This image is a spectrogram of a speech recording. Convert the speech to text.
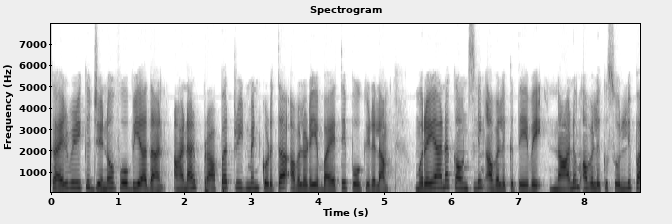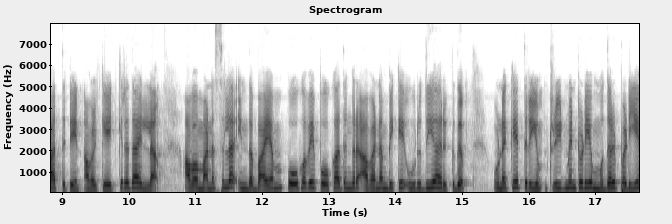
கயல்விழிக்கு ஜெனோஃபோபியா தான். ஆனால் ப்ராப்பர் ட்ரீட்மெண்ட் கொடுத்தா அவளுடைய பயத்தை போக்கிடலாம். முறையான கவுன்சிலிங் அவளுக்கு தேவை. நானும் அவளுக்கு சொல்லி பார்த்துட்டேன். அவள் கேட்கிறதா இல்லை? அவள் மனசில் இந்த பயம் போகவே போகாதுங்கிற அவநம்பிக்கை உறுதியாக இருக்குது. உனக்கே தெரியும் ட்ரீட்மெண்ட்டுடைய முதல் படியே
